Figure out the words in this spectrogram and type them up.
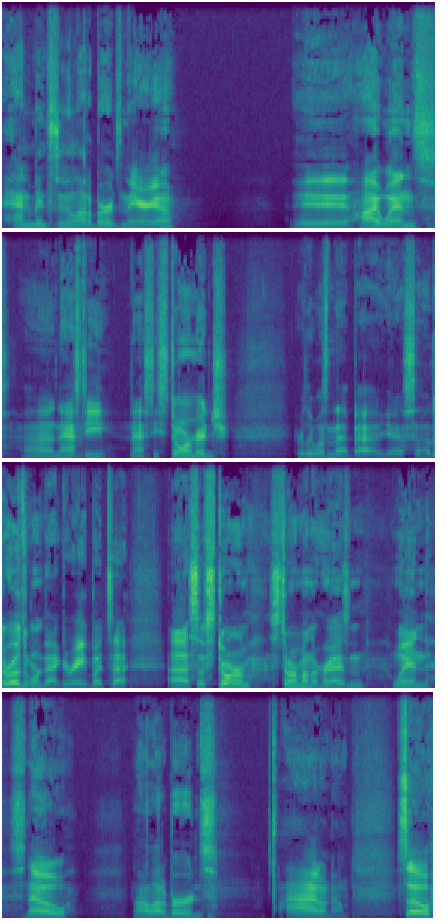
hadn't been seeing a lot of birds in the area. Uh, high winds, uh, nasty, nasty stormage really wasn't that bad, I guess. Uh, the roads weren't that great, but uh, uh, so storm, storm on the horizon, wind, snow, not a lot of birds. I don't know. So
